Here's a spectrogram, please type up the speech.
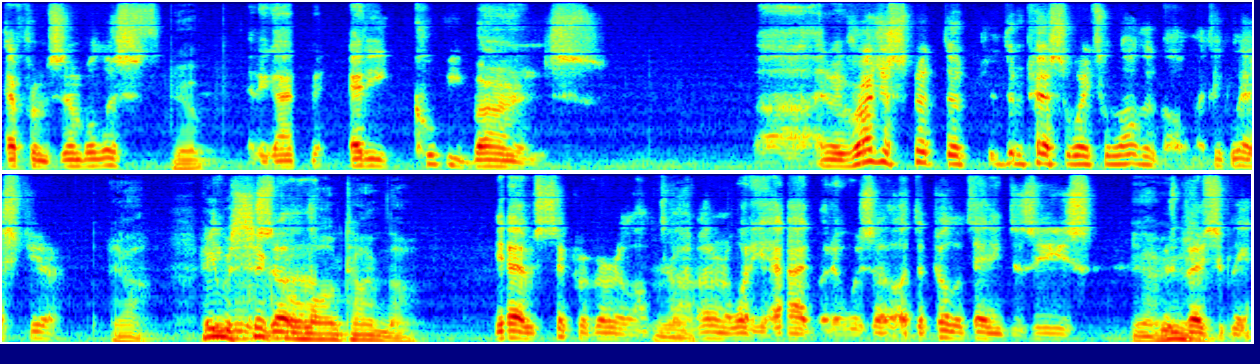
Efrem Zimbalist yep. and a guy named Eddie Kookie Byrnes. Uh, anyway, Roger Smith uh, didn't pass away too long ago. I think last year. Yeah, he, He was was, sick for a uh, long time though. Yeah, he was sick for a very long time. Yeah. I don't know what he had, but it was a, a debilitating disease. Yeah, He he was was- basically.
